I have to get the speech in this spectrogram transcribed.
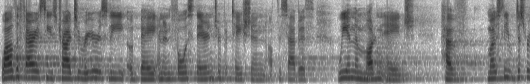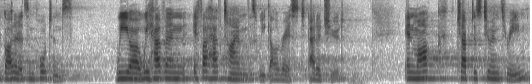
While the Pharisees tried to rigorously obey and enforce their interpretation of the Sabbath, we in the modern age have mostly disregarded its importance. We, are, we have an if I have time this week, I'll rest attitude. In Mark chapters 2 and 3,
